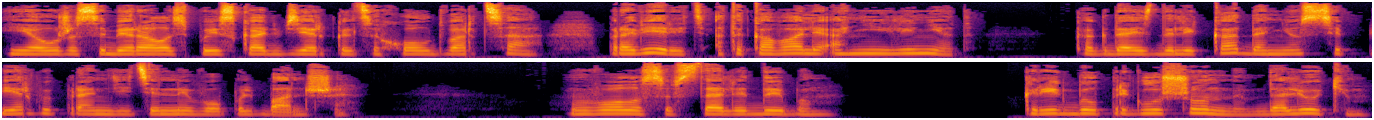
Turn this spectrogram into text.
Я уже собиралась поискать в зеркальце холл дворца, проверить, атаковали они или нет, когда издалека донесся первый пронзительный вопль банши. Волосы встали дыбом. Крик был приглушенным, далеким,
